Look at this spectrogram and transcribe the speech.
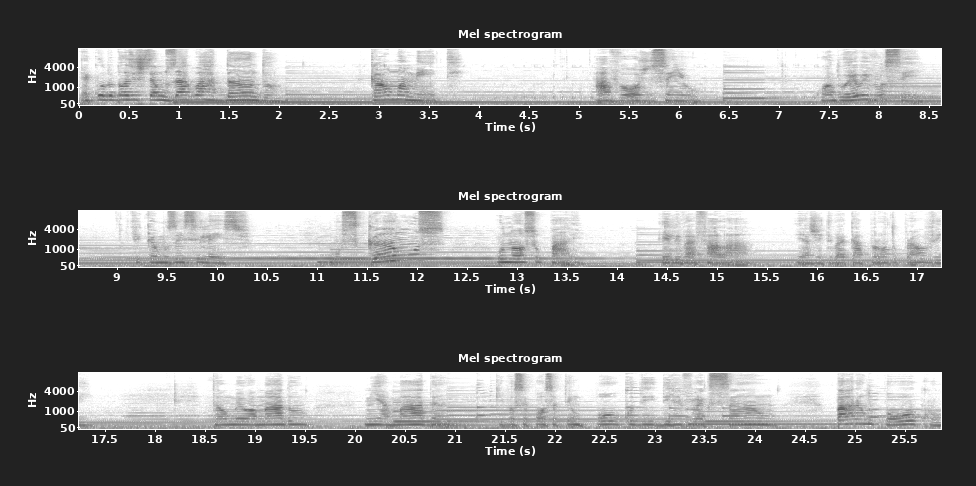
é quando nós estamos aguardando calmamente a voz do Senhor. Quando eu e você ficamos em silêncio, buscamos o nosso Pai, Ele vai falar e a gente vai estar pronto para ouvir. Então, meu amado, minha amada, que você possa ter um pouco de, de reflexão. Para um pouco,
